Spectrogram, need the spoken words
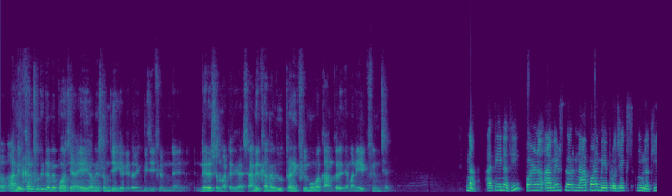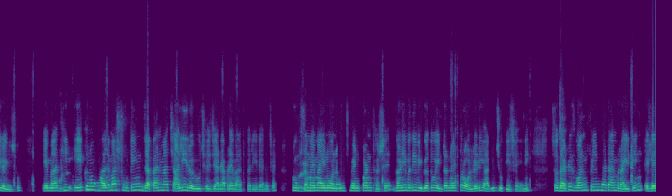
આમિર ખાન સુધી તમે પહોંચ્યા એ અમે સમજી ગયા કે તમે એક બીજી ફિલ્મને નેરેશન માટે ગયા છે. આમિર ખાન હજુ ત્રણેક ફિલ્મોમાં કામ કરે છે. એમાંની એક ફિલ્મ છે? ના આ તે નથી પણ આમિર સર ના પણ બે પ્રોજેક્ટ્સ હું લખી રહી છું. એમાંથી એકનું હાલમાં શૂટિંગ જાપાનમાં ચાલી રહ્યું છે જ્યારે આપણે વાત કરી રહ્યા છે. ટૂંક સમયમાં એનું અનાઉન્સમેન્ટ પણ થશે. ઘણી બધી વિગતો ઇન્ટરનેટ પર ઓલરેડી આવી ચૂકી છે એની. So that is one film that I am writing એટલે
